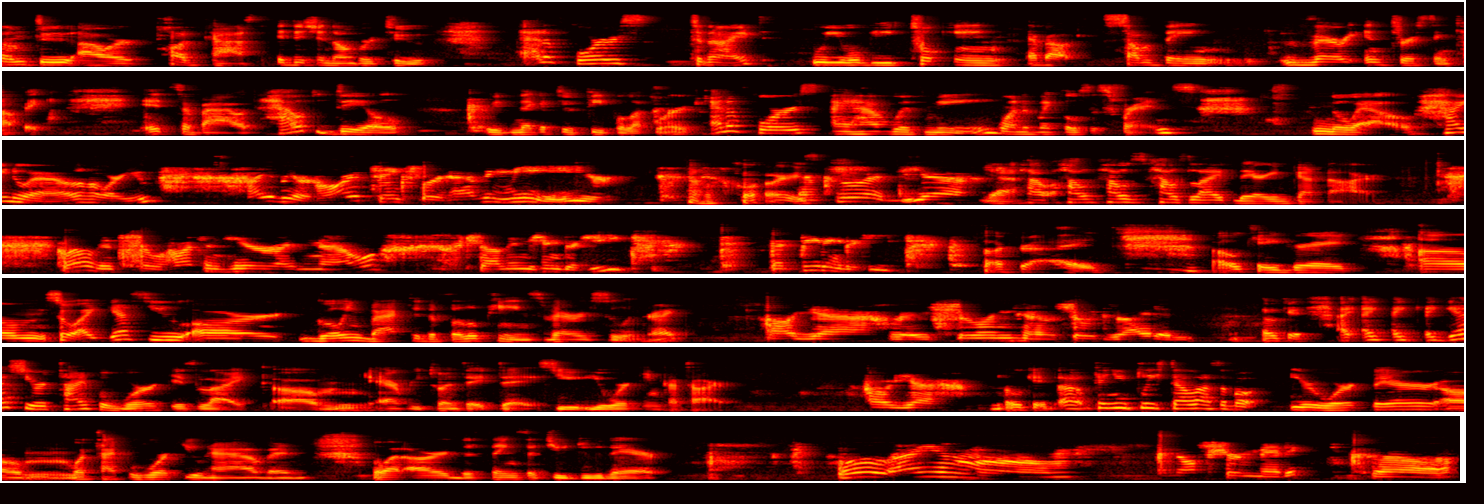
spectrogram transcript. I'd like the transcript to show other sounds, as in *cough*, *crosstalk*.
welcome to our podcast, edition number two. And of course, tonight we will be talking about something very interesting topic. It's about how to deal with negative people at work. And of course, I have with me one of my closest friends, Noel. Hi, Noel. How are you? Hi there, Hart. Thanks for having me here. *laughs* Of course. I'm good, yeah. Yeah. How, how how's how's life there in Qatar? Well, it's so hot in here right now, challenging the heat and beating the heat. *laughs* All right. Okay, great. Um, so I guess you are going back to the Philippines very soon, right? Oh, yeah, very soon. I'm so excited. Okay. I, I, I- I guess your type of work is like um, every 28 days. You, you work in Qatar. Oh, yeah. Okay. Uh, can you please tell us about your work there? Um, what type of work you have and what are the things that you do there? Well, I am um, an offshore medic. Uh,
